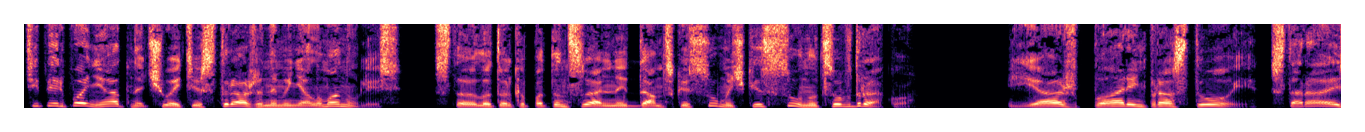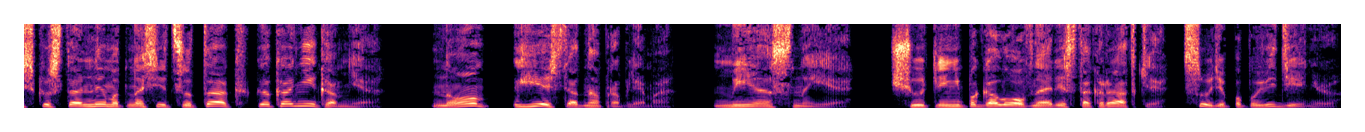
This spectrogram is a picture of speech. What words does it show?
Теперь понятно, чего эти стражи на меня ломанулись. Стоило только потенциальной дамской сумочке сунуться в драку. Я ж парень простой, стараюсь к остальным относиться так, как они ко мне. Но есть одна проблема. Местные. Чуть ли не поголовные аристократки, судя по поведению.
